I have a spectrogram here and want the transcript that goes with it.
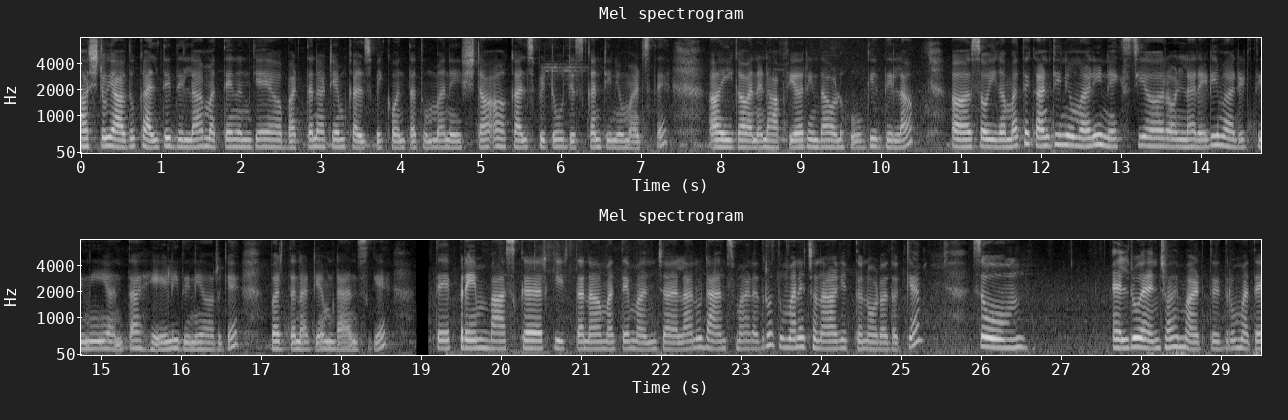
ಅಷ್ಟು ಯಾವುದೂ ಕಲ್ತಿದ್ದಿಲ್ಲ. ಮತ್ತು ನನಗೆ ಭರತನಾಟ್ಯಂ ಕಲಿಸ್ಬೇಕು ಅಂತ ತುಂಬಾ ಇಷ್ಟ. ಕಲಿಸ್ಬಿಟ್ಟು ಡಿಸ್ಕಂಟಿನ್ಯೂ ಮಾಡಿಸಿದೆ. ಈಗ ಒನ್ ಆ್ಯಂಡ್ ಹಾಫ್ ಇಯರಿಂದ ಅವಳು ಹೋಗಿದ್ದಿಲ್ಲ. ಸೊ ಈಗ ಮತ್ತೆ ಕಂಟಿನ್ಯೂ ಮಾಡಿ ನೆಕ್ಸ್ಟ್ ಇಯರ್ ಅವಳನ್ನ ರೆಡಿ ಮಾಡಿರ್ತೀನಿ ಅಂತ ಹೇಳಿದ್ದೀನಿ ಅವ್ರಿಗೆ ಭರತನಾಟ್ಯಂ ಡ್ಯಾನ್ಸ್ಗೆ ಮತ್ತು ಪ್ರೇಮ್ ಭಾಸ್ಕರ್, ಕೀರ್ತನ ಮತ್ತು ಮಂಜ ಎಲ್ಲನೂ ಡ್ಯಾನ್ಸ್ ಮಾಡಿದ್ರು. ತುಂಬಾ ಚೆನ್ನಾಗಿತ್ತು ನೋಡೋದಕ್ಕೆ. ಸೊ ಎಲ್ಲರೂ ಎಂಜಾಯ್ ಮಾಡ್ತಿದ್ರು. ಮತ್ತು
